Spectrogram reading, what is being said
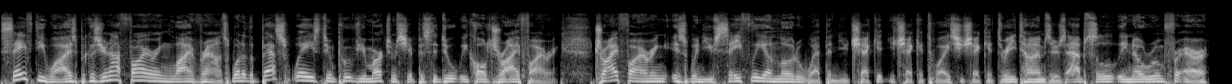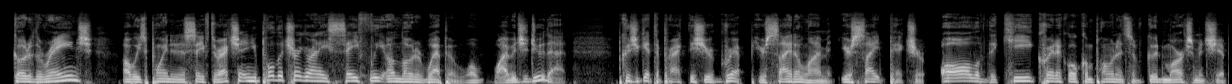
Safety wise, because you're not firing live rounds. One of the best ways to improve your marksmanship is to do what we call dry firing. Dry firing is when you safely unload a weapon. You check it, you check it twice, you check it three times. There's absolutely no room for error. Go to the range, always point in a safe direction, and you pull the trigger on a safely unloaded weapon. Well, why would you do that? Because you get to practice your grip, your sight alignment, your sight picture, all of the key critical components of good marksmanship.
